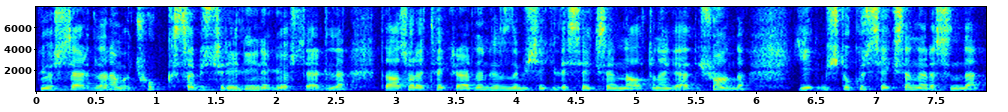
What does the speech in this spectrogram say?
gösterdiler ama çok kısa bir süreliğine gösterdiler. Daha sonra tekrardan hızlı bir şekilde 80'in altına geldi. Şu anda 79-80 arasında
